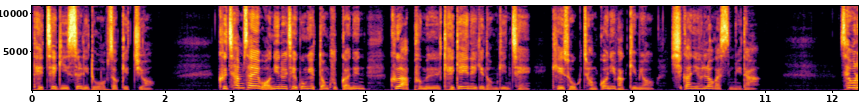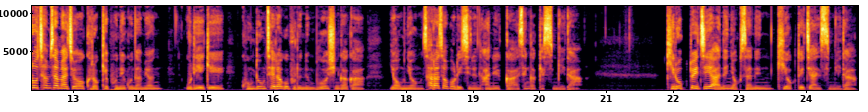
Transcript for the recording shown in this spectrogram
대책이 있을 리도 없었겠지요. 그 참사의 원인을 제공했던 국가는 그 아픔을 개개인에게 넘긴 채 계속 정권이 바뀌며 시간이 흘러갔습니다. 세월호 참사마저 그렇게 보내고 나면 우리에게 공동체라고 부르는 무엇인가가 영영 사라져버리지는 않을까 생각했습니다. 기록되지 않은 역사는 기억되지 않습니다.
